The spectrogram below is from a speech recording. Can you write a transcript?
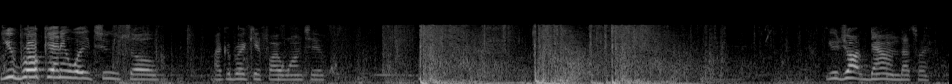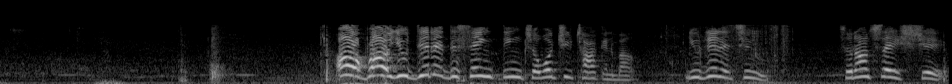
You broke anyway too, so I could break it if I want to. You jumped down, that's why. Oh, bro, you did it the same thing, so what you talking about? You did it too. So don't say shit.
